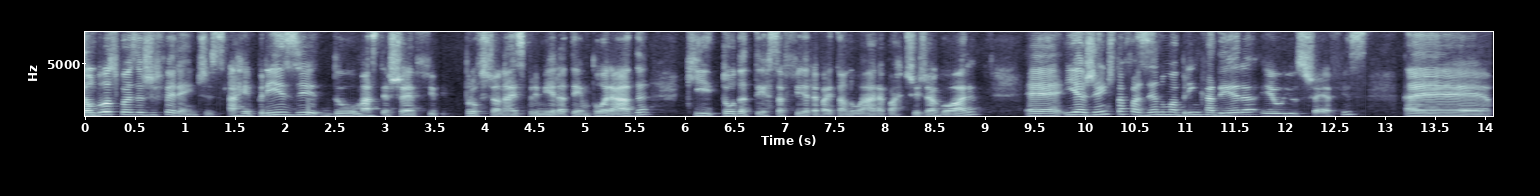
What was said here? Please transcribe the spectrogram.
São duas coisas diferentes. A reprise do Masterchef Profissionais primeira temporada, que toda terça-feira vai estar no ar a partir de agora. É, e a gente está fazendo uma brincadeira, eu e os chefes, é,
